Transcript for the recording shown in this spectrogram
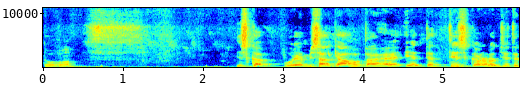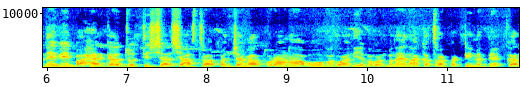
तो इसका पूरे मिसाल क्या होता है? ये तैतीस करोड़ जितने भी बाहर का ज्योतिष शास्त्र, पंचांगा पुराना वो भगवान, ये भगवान बनाए ना, कचरा पट्टी में फेंक कर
